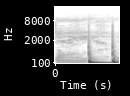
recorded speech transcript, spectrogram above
DJ.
